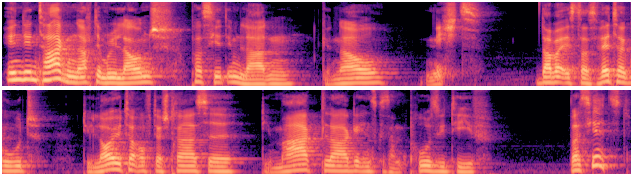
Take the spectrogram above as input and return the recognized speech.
In den Tagen nach dem Relaunch passiert im Laden genau nichts. Dabei ist das Wetter gut, die Leute auf der Straße, die Marktlage insgesamt positiv. Was jetzt?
